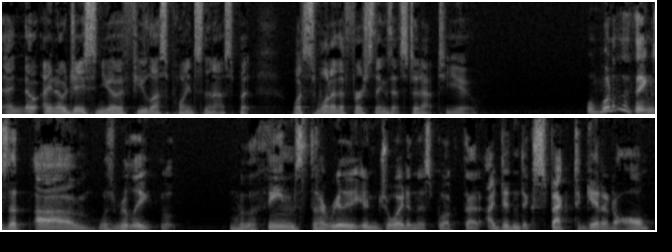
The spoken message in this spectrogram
I know I know Jason you have a few less points than us, but what's one of the first things that stood out to you? Well, one of the things that um, was really one of the themes that I really enjoyed in this book that I didn't expect to get at all,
